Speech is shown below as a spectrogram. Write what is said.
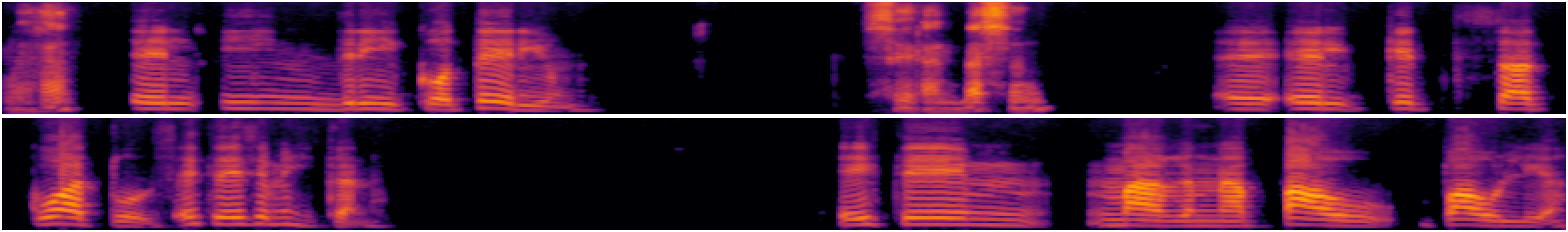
Ajá. El Indricotherium. Serandaza, ¿no? Eh, el Quetzalcoatl. Este debe ser mexicano. Este mm, Magna Pau, Paulia.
